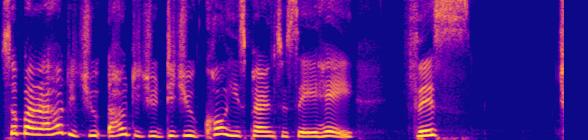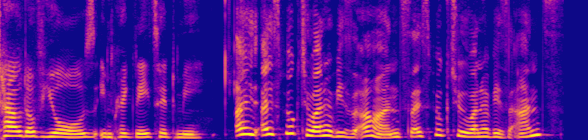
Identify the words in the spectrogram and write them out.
So, Bara, how did you? How did you? Did you call his parents to say, "Hey, this child of yours impregnated me"? I, I spoke to one of his aunts. I spoke to one of his aunts.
